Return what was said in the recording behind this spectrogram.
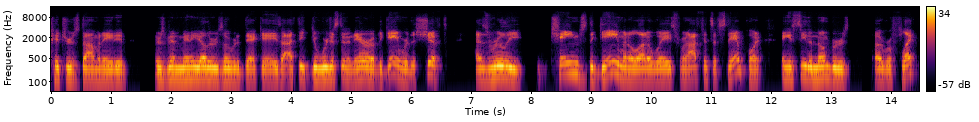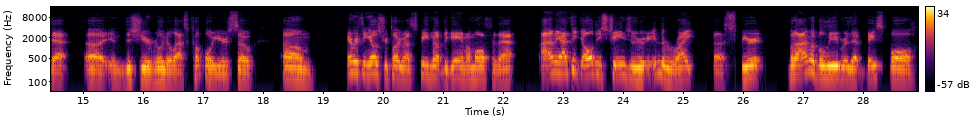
pitchers dominated. There's been many others over the decades. I think we're just in an era of the game where the shift has really changed the game in a lot of ways from an offensive standpoint, and you see the numbers uh, reflect that uh, in this year and really the last couple of years. So um, everything else you're talking about speeding up the game, I'm all for that. I mean, I think all these changes are in the right uh, spirit, but I'm a believer that baseball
